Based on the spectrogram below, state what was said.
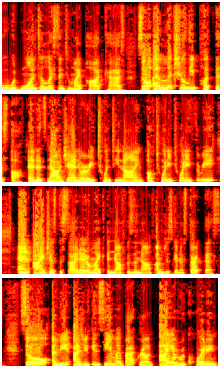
who would want to listen to my podcast. So I literally put this off and it's now January 29 of 2023. And I just decided, I'm like, enough is enough. I'm just going to start this. So, I mean, as you can see in my background, I am recording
